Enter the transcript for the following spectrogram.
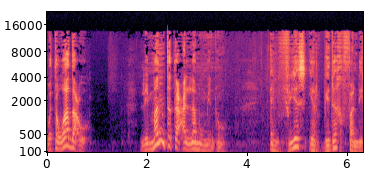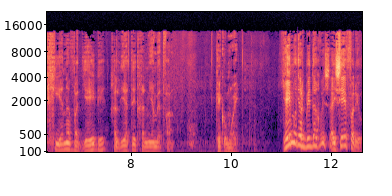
wa tawada'u liman tata'allamu minhu en wees eerbiedig van diegene wat jy die geleerdheid geneem het van. Kyk hoe mooi. Jy moet eerbiedig wees. Hy sê vir jou,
